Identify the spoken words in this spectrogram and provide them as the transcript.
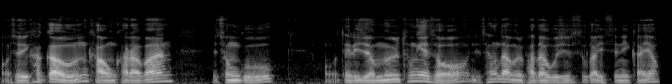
어, 저희 가까운 가온 카라반 전국 어, 대리점을 통해서 상담을 받아보실 수가 있으니까요.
